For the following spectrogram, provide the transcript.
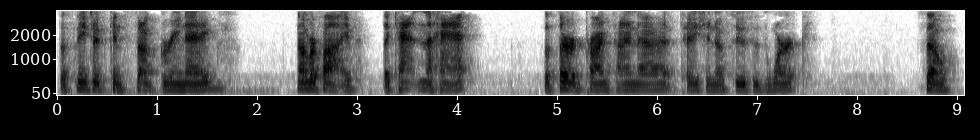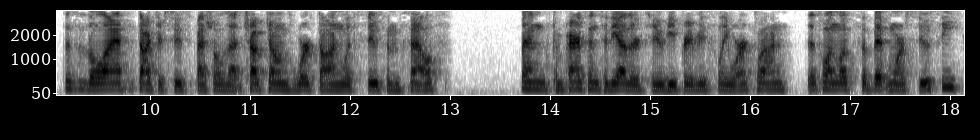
the Sneetches can suck green eggs. Number 5, The Cat in the Hat, the third primetime adaptation of Seuss's work. So, this is the last Dr. Seuss special that Chuck Jones worked on with Seuss himself. In comparison to the other two he previously worked on, this one looks a bit more Seussy,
